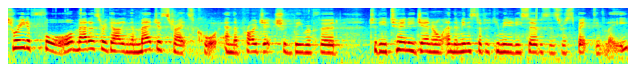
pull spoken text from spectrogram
Three to four, matters regarding the Magistrates Court and the project should be referred to the Attorney-General and the Minister for Community Services respectively.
